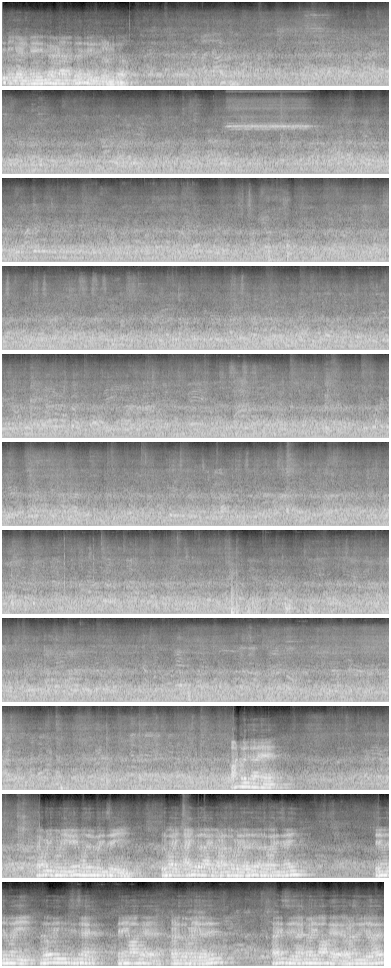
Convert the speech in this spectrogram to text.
ஆண்களுக்கான கபடி போட்டியிலே முதல் பரிசை ரூபாய் ஐம்பதாயிரம் வழங்கப்படுகிறது. அந்த பரிசினை தெய்வ திருமதி சிஸ்டர் நினைவாக வழங்கப்படுகிறது. பரிசு அன்பளிவாக வழங்குகிறவர்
